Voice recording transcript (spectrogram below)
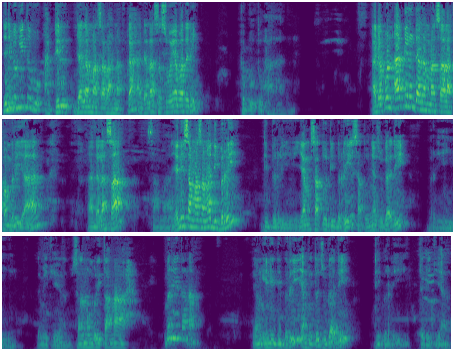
Jadi begitu Bu, adil dalam masalah nafkah adalah sesuai apa tadi? Kebutuhan. Adapun adil dalam masalah pemberian adalah sa sama. Yani sama-sama diberi, diberi. Yang satu diberi, satunya juga diberi. Demikian. Misalnya memberi tanah, beri tanah. Yang ini diberi, yang itu juga di diberi. Demikian.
